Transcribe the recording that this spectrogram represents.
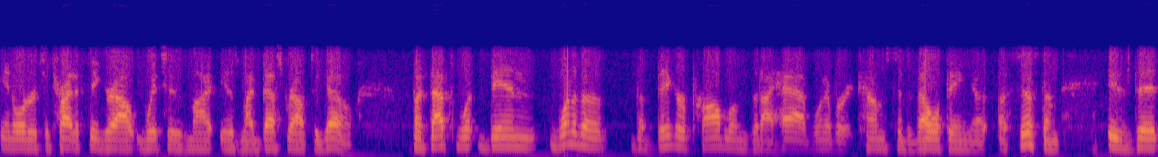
in order to try to figure out which is my is my best route to go. But that's what been one of the the bigger problems that I have whenever it comes to developing a, a system is that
